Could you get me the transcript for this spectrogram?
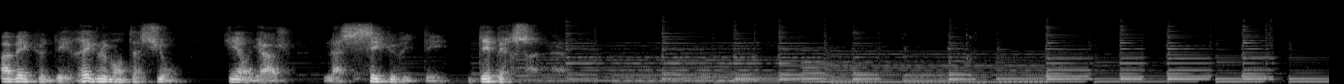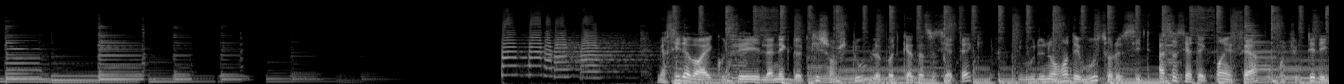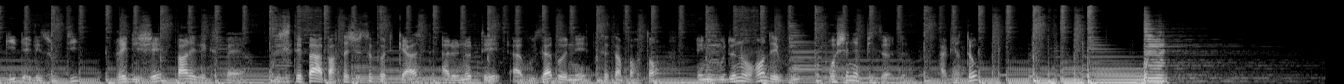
avec des réglementations qui engagent la sécurité des personnes. Merci d'avoir écouté l'anecdote qui change tout, le podcast d'Associatech. Nous vous donnons rendez-vous sur le site associatech.fr pour consulter les guides et les outils rédigés par les experts. N'hésitez pas à partager ce podcast, à le noter, à vous abonner, c'est important, et nous vous donnons rendez-vous au prochain épisode. À bientôt!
